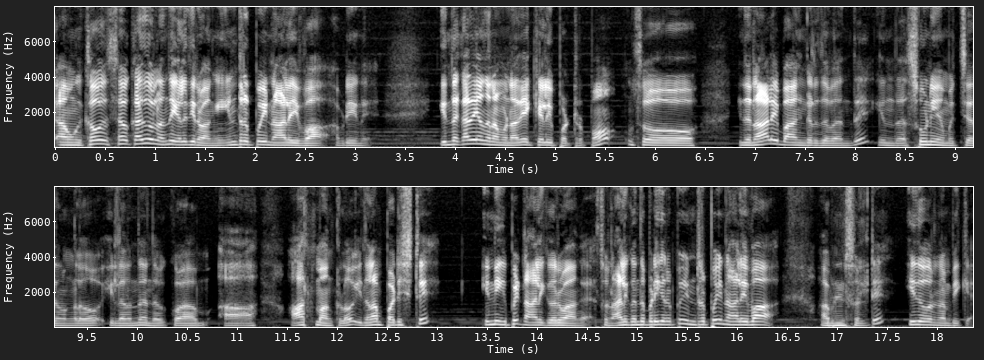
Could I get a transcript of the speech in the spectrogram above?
அவங்க கவு கதவுல வந்து எழுதிடுவாங்க இன்று போய் நாளை வா அப்படின்னு. இந்த கதையை வந்து நம்ம நிறைய கேள்விப்பட்டிருப்போம். ஸோ இந்த நாளைபாங்கிறது வந்து இந்த சூனியம் மிச்சவங்களோ இல்லை வந்து அந்த ஆத்மாக்களோ இதெல்லாம் படிச்சுட்டு இன்றைக்கி போய் நாளைக்கு வருவாங்க. ஸோ நாளைக்கு வந்து படிக்கிறப்ப இன்று போய் நாளை வா அப்படின்னு சொல்லிட்டு இது ஒரு நம்பிக்கை.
